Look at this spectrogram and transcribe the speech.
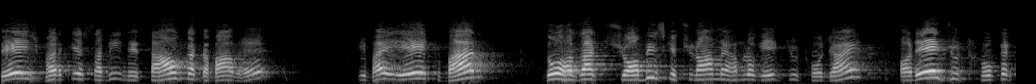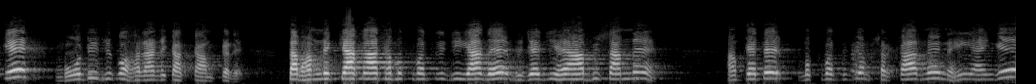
देश भर के सभी नेताओं का दबाव है कि भाई एक बार 2024 के चुनाव में हम लोग एकजुट हो जाएँ और एकजुट होकर के मोदी जी को हराने का काम करें। तब हमने क्या कहा था मुख्यमंत्री जी? याद है? विजय जी है आप भी सामने। हम कहते, मुख्यमंत्री जी, हम सरकार में नहीं आएँगे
